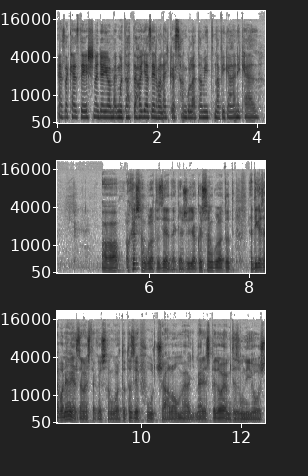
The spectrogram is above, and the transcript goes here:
ez a kezdés nagyon jól megmutatta, hogy azért van egy közhangulat, amit navigálni kell. A, a közhangulat az érdekes, hogy a közhangulatot, tehát igazából nem érzem ezt a közhangulatot, azért furcsálom, mert, mert ez például olyan, mint az uniós,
